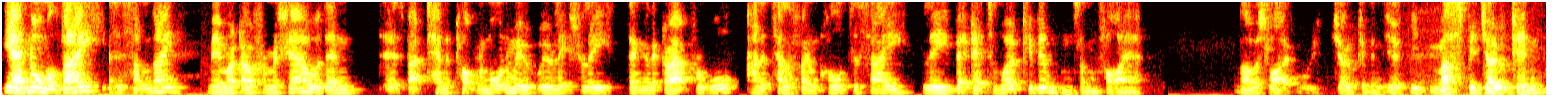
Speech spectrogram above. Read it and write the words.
Yeah, normal day. It's a Sunday. Me and my girlfriend Michelle were then. It's about 10 o'clock in the morning. We, we were literally then going to go out for a walk. Had a telephone call to say, Lee, better get to work. Your building's on fire. I was like, well, you're joking, aren't you? You must be joking.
